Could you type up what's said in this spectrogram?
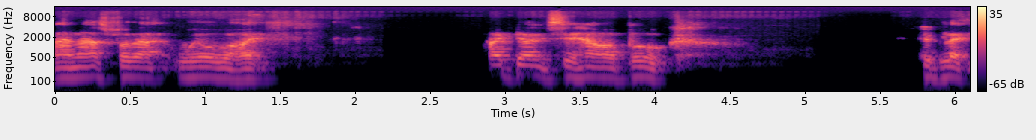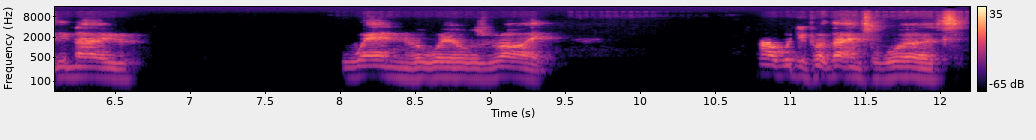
and as for that Wheelwright, I don't see how a book could let you know when the wheel was right. How would you put that into words?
